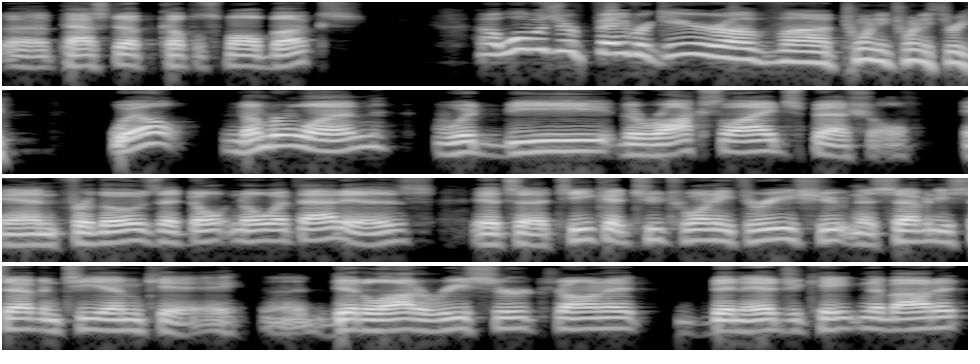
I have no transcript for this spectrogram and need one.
uh, passed up a couple small bucks. Uh, what was your favorite gear of uh, 2023? Well, number one would be the Rokslide Special. And for those that don't know what that is, it's a Tikka 223 shooting a 77 TMK. Uh, did a lot of research on it, been educating about it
